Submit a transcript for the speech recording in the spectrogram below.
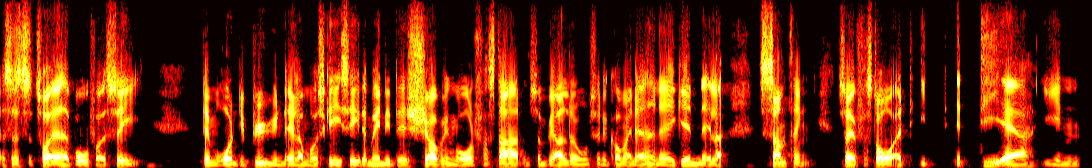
Altså så tror jeg, jeg havde brug for at se dem rundt i byen, eller måske se dem ind i det shopping mall fra starten, som vi aldrig nogensinde kommer i nærheden af igen, eller something. Så jeg forstår, at, I, at de er i en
